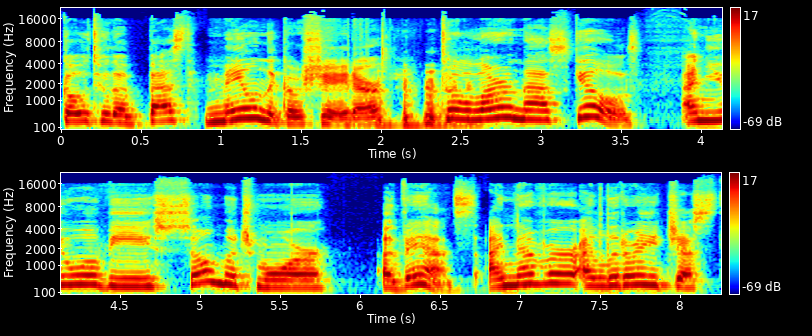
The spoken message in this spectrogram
go to the best male negotiator to learn that skills and you will be so much more advanced. I never, I literally just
